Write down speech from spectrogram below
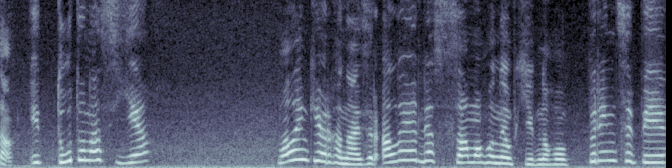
Так, і тут у нас є маленький органайзер, але для самого необхідного. В принципі,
